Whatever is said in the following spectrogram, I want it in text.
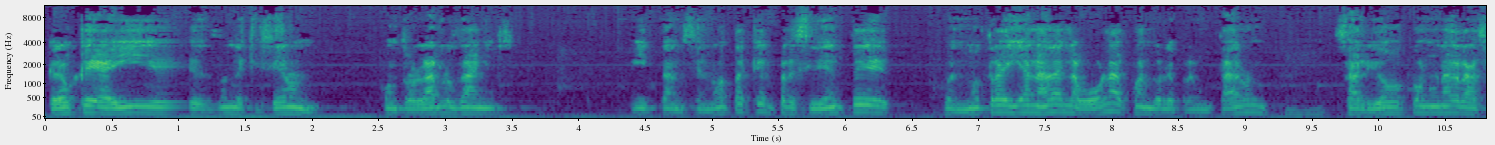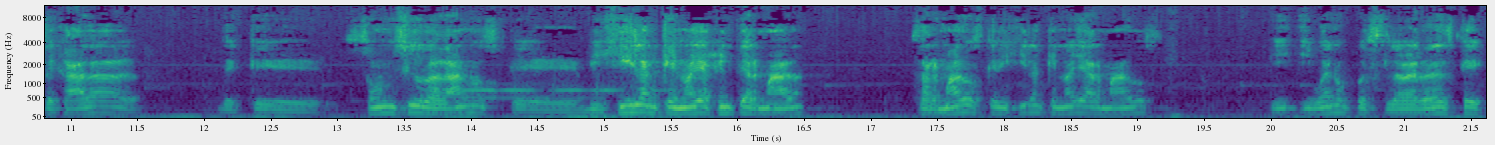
Creo que ahí es donde quisieron controlar los daños. Y tan se nota que el presidente pues no traía nada en la bola. Cuando le preguntaron, salió con una grasejada de que son ciudadanos que vigilan que no haya gente armada, armados que vigilan que no haya armados, y, bueno, pues la verdad es que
